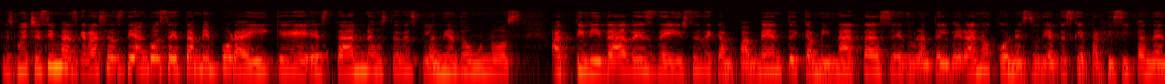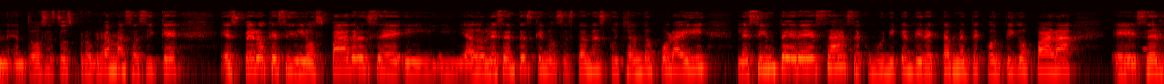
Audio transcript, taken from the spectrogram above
Pues muchísimas gracias, Diango. Sé también por ahí que están ustedes planeando unos actividades de irse de campamento y caminatas eh, durante el verano con estudiantes que participan en, todos estos programas. Así que espero que si los padres eh, y, adolescentes que nos están escuchando por ahí les interesa, se comuniquen directamente contigo para eh, ser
